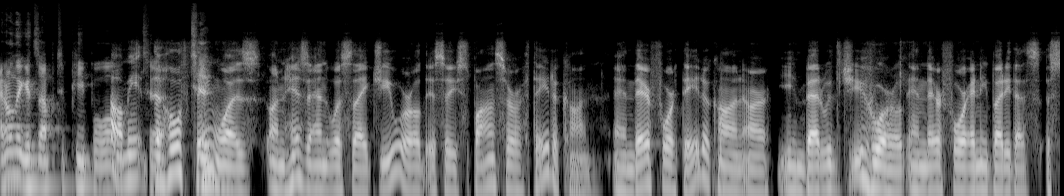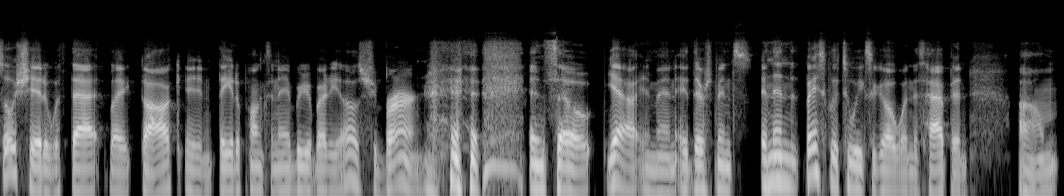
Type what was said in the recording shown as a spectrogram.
I don't think it's up to people. Oh, I mean, to- the whole to- thing was on his end was like G World is a sponsor of ThetaCon, and therefore ThetaCon are in bed with G World, and therefore anybody that's associated with that, like Doc and Theta Punks and everybody else, should burn. and so, yeah, and man, it, there's been, and then basically two weeks ago when this happened, um,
